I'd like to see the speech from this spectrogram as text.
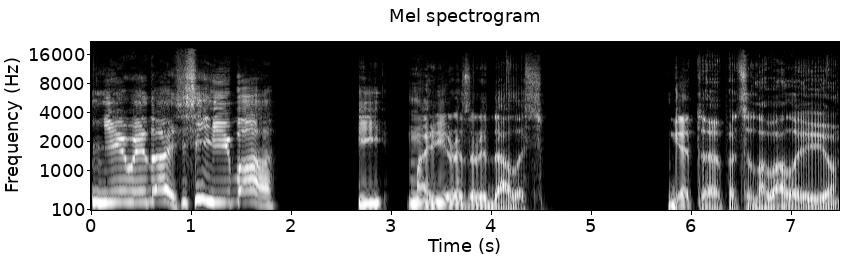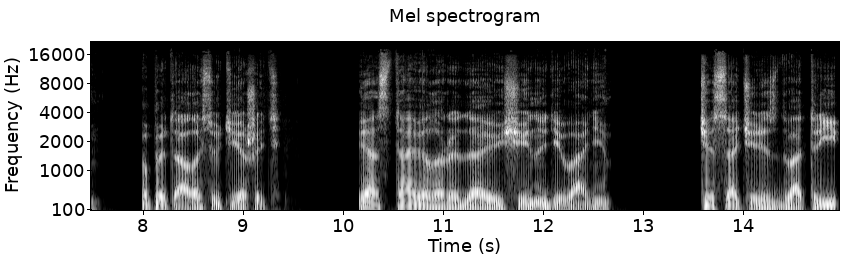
Невыносимо. И Мари разрыдалась. Гетта поцеловала ее, попыталась утешить и оставила рыдающей на диване. Часа через два-три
